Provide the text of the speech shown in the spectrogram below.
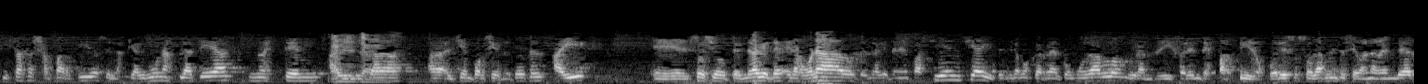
quizás haya partidos en las que algunas plateas no estén habilitadas al 100%. Entonces ahí eh, el socio tendrá que tener, el abonado tendrá que tener paciencia y tendremos que reacomodarlo durante diferentes partidos. Por eso solamente se van a vender,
